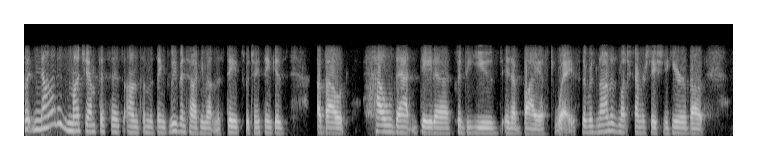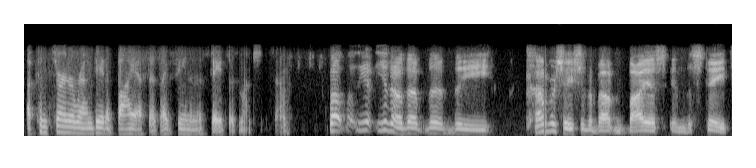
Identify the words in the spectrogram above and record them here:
but not as much emphasis on some of the things we've been talking about in the States, which I think is about how that data could be used in a biased way. So there was not as much conversation here about a concern around data bias as I've seen in the States as much. So. Well, you, you know, the, the, the conversation about bias in the States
